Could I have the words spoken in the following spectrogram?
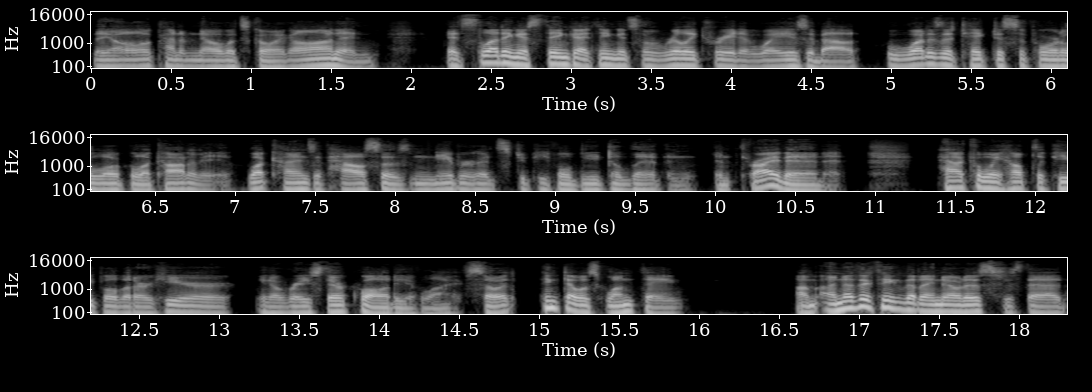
They all kind of know what's going on, and it's letting us think, I think, in some really creative ways about what does it take to support a local economy? What kinds of houses neighborhoods do people need to live and, and thrive in? And how can we help the people that are here, you know, raise their quality of life? So I think that was one thing. Um, another thing that I noticed is that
